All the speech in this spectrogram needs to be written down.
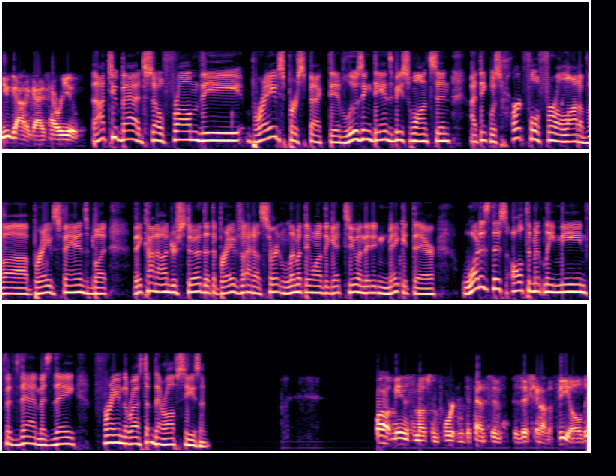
You got it, guys. How are you? Not too bad. So, from the Braves' perspective, losing Dansby Swanson, I think, was hurtful for a lot of uh, Braves fans, but they kind of understood that the Braves had a certain limit they wanted to get to, and they didn't make it there. What does this ultimately mean for them as they frame the rest of their offseason? Well, it means the most important defensive position on the field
